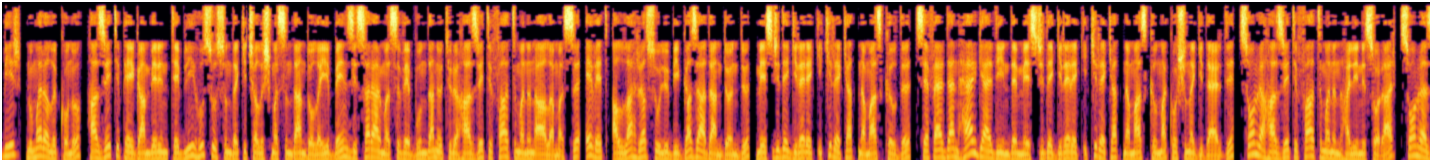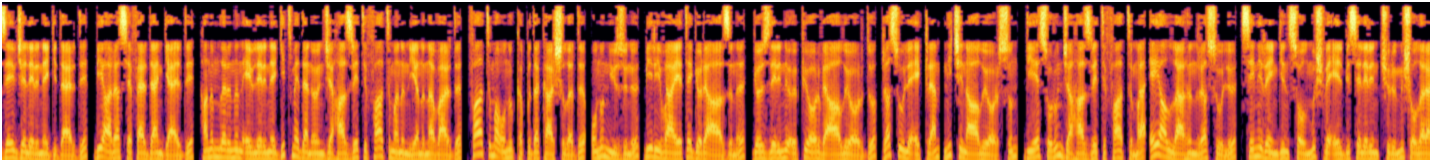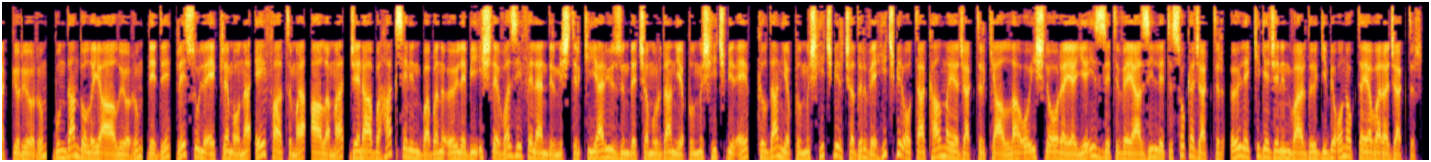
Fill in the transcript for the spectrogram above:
1. Numaralı konu, Hazreti Peygamber'in tebliğ hususundaki çalışmasından dolayı benzi sararması ve bundan ötürü Hazreti Fatıma'nın ağlaması, evet, Allah Resulü bir gazadan döndü, mescide girerek iki rekat namaz kıldı, seferden her geldiğinde mescide girerek iki rekat namaz kılmak hoşuna giderdi, sonra Hazreti Fatıma'nın halini sorar, sonra zevcelerine giderdi, bir ara seferden geldi, hanımlarının evlerine gitmeden önce Hazreti Fatıma'nın yanına vardı, Fatıma onu kapıda karşıladı, onun yüzünü, bir rivayete göre ağzını, gözlerini öpüyor ve ağlıyordu, Resul-i Ekrem, niçin ağlıyorsun, diye sorunca Hazreti Fatıma, ey Allah'ın Resulü, seni rengin solmuş ve elbiselerin çürümüş olarak görüyorum, bundan dolayı ağlıyorum, dedi, Resul-i Ekrem ona, ey Fatıma, ağlama, Cenabı Hak senin babanı öyle bir işle vazifelendirmiştir ki yeryüzünde çamurdan yapılmış hiçbir ev, kıldan yapılmış hiçbir çadır ve hiçbir otağı kalmayacaktır ki Allah o işle oraya ya izzeti veya zilleti sokacaktır, öyle ki gecenin vardığı gibi o noktaya varacaktır.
